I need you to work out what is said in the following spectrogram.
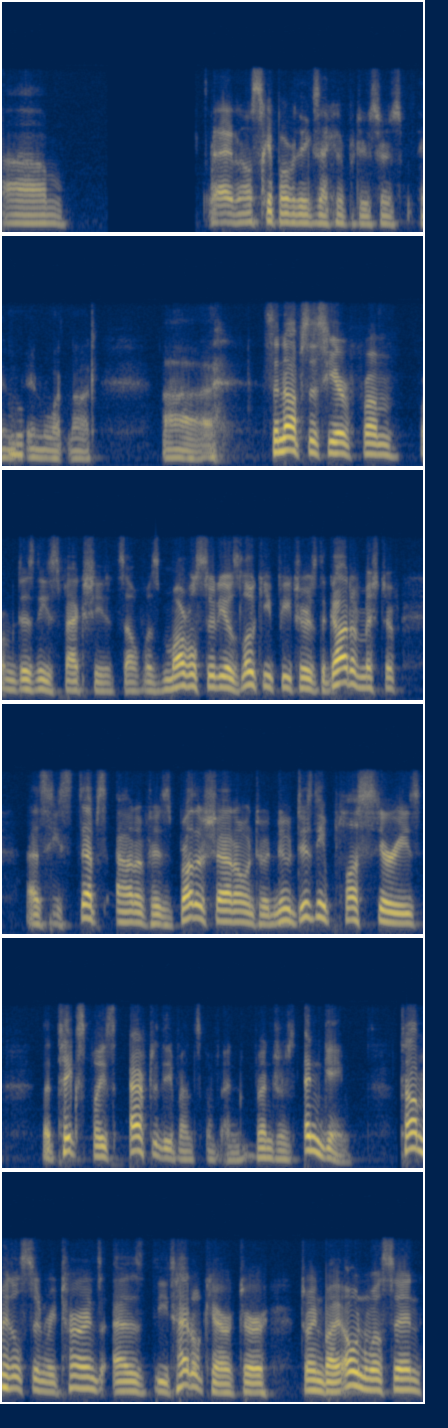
Um, and I'll skip over the executive producers and, and whatnot. Uh, synopsis here from from Disney's fact sheet itself was Marvel Studios Loki features the God of Mischief as he steps out of his brother's shadow into a new Disney Plus series that takes place after the events of Avengers Endgame. Tom Hiddleston returns as the title character, joined by Owen Wilson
